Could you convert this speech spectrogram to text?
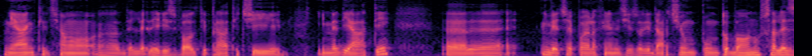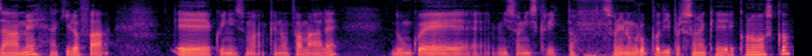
neanche, diciamo, uh, delle, dei risvolti pratici immediati, uh, invece poi alla fine ha deciso di darci un punto bonus all'esame a chi lo fa, e quindi insomma che non fa male. Dunque mi sono iscritto. Sono in un gruppo di persone che conosco,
